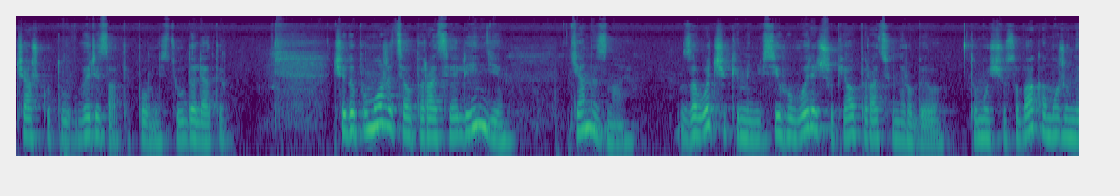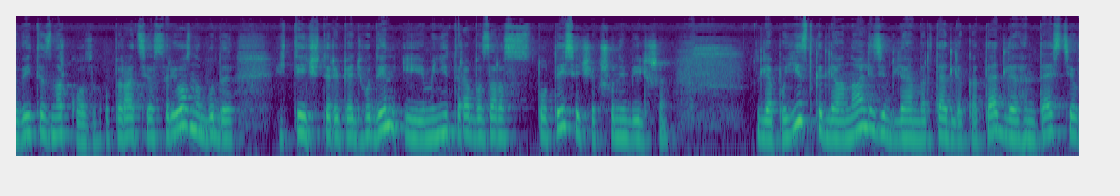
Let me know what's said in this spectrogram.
чашку ту вирізати повністю, удаляти. Чи допоможе ця операція Лінді? Я не знаю. Заводчики мені всі говорять, щоб я операцію не робила, тому що собака може не вийти з наркозу. Операція серйозна буде йти 4-5 годин, і мені треба зараз 100 тисяч, якщо не більше, для поїздки, для аналізів, для МРТ, для КТ, для гентестів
